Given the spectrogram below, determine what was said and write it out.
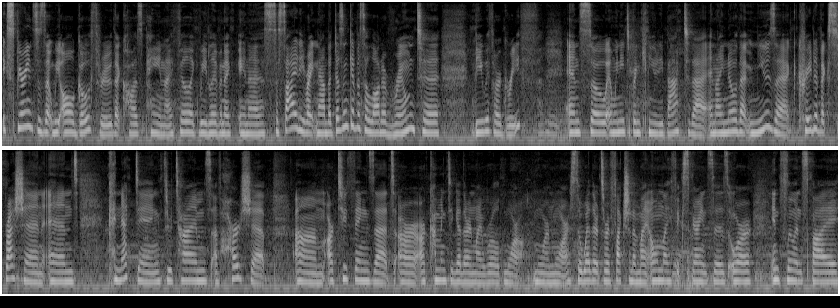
experiences that we all go through that cause pain. I feel like we live in a, in a society right now that doesn't give us a lot of room to be with our grief. Mm-hmm. And so, and we need to bring community back to that. And I know that music, creative expression, and connecting through times of hardship um, are two things that are, are coming together in my world more, more and more. So whether it's a reflection of my own life experiences or influenced by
